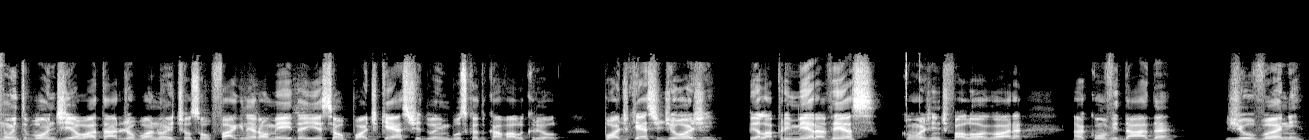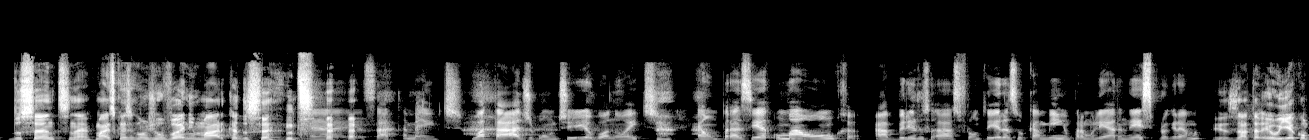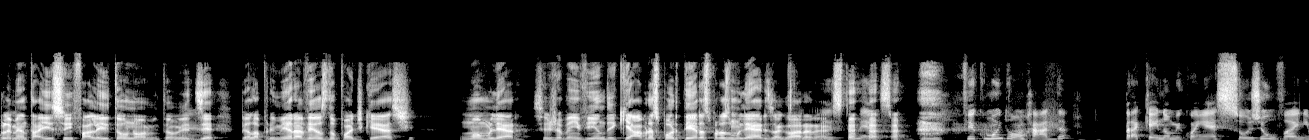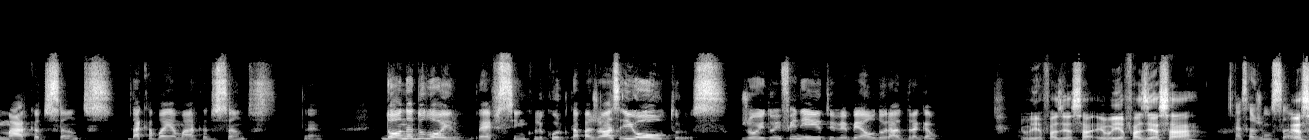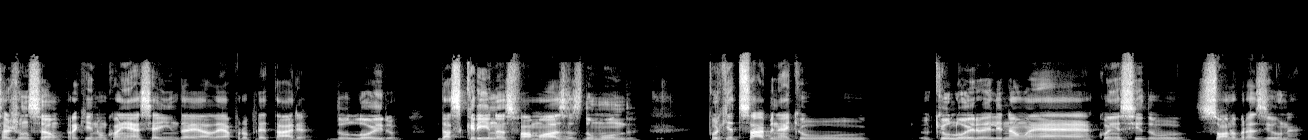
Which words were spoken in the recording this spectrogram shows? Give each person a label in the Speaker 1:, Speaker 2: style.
Speaker 1: Muito bom dia, boa tarde ou boa noite. Eu sou Fagner Almeida e esse é o podcast do Em Busca do Cavalo Crioulo. Podcast de hoje, pela primeira vez, como a gente falou agora, a convidada Giovanni dos Santos, né? Mais conhecida como Giovanni Marca dos Santos.
Speaker 2: É, exatamente. Boa tarde, bom dia, boa noite. É um prazer, uma honra abrir as fronteiras, o caminho para a mulher nesse programa.
Speaker 1: Exato. Eu ia complementar isso e falei o teu nome. Então eu ia é. dizer, pela primeira vez no podcast, uma mulher. Seja bem-vinda e que abra as porteiras para as mulheres agora, né?
Speaker 2: Isso mesmo. Fico muito honrada. Para quem não me conhece, sou Giovanni Marca dos Santos, da Cabanha Marca dos Santos né? Dona do Loiro, F5, Licurgo Tapajós e outros, Joio do Infinito e VB Dourado Dragão.
Speaker 1: Eu ia fazer essa, eu ia fazer essa
Speaker 2: essa junção.
Speaker 1: Essa junção, para quem não conhece ainda, ela é a proprietária do Loiro, das crinas famosas do mundo. Porque tu sabe, né, que o que o loiro ele não é conhecido só no Brasil, né?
